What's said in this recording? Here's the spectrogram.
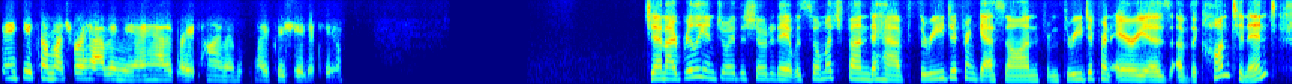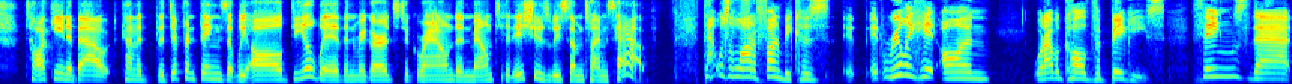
Thank you so much for having me. I had a great time. I, I appreciate it too. Jen, I really enjoyed the show today. It was so much fun to have three different guests on from three different areas of the continent talking about kind of the different things that we all deal with in regards to ground and mounted issues we sometimes have. That was a lot of fun because it, it really hit on what I would call the biggies things that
